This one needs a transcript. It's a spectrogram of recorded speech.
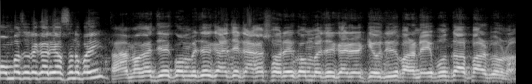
কম বাজারের গাড়ি আছে না ভাই? আমাকে যে কম বেজের গাড়ি আছে টাকা সরে কম বেজের গাড়ি আর কেউ দিতে পারে না এই পর্যন্ত আর পারবেও না।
